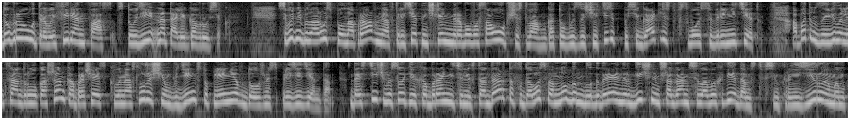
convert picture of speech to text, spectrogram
Доброе утро! В эфире «Анфас». В студии Наталья Гаврусик. Сегодня Беларусь – полноправный авторитетный член мирового сообщества, готовый защитить от посягательств свой суверенитет. Об этом заявил Александр Лукашенко, обращаясь к военнослужащим в день вступления в должность президента. Достичь высоких оборонительных стандартов удалось во многом благодаря энергичным шагам силовых ведомств, синхронизируемым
